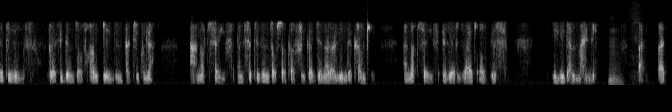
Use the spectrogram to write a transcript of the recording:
citizens, residents of Gauteng in particular, are not safe, and citizens of South Africa generally in the country are not safe as a result of this illegal mining. Mm. But, but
